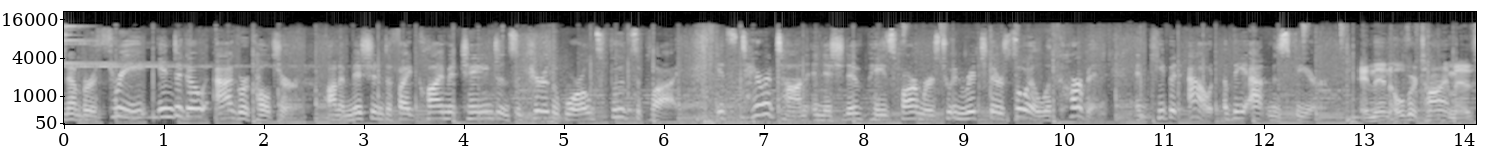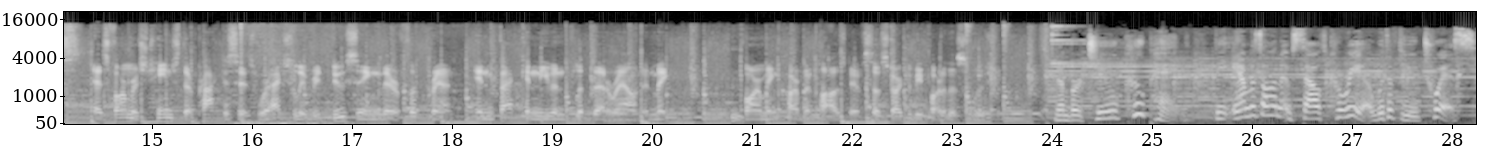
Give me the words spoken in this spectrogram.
Number three, Indigo Agriculture, on a mission to fight climate change and secure the world's food supply. Its Terraton initiative pays farmers to enrich their soil with carbon and keep it out of the atmosphere. And then over time, as, as farmers change their practices, we're actually reducing their footprint. In fact, can even flip that around and make farming carbon positive. So start to be part of the solution. Number two, Coupang, the Amazon of South Korea with a few twists,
